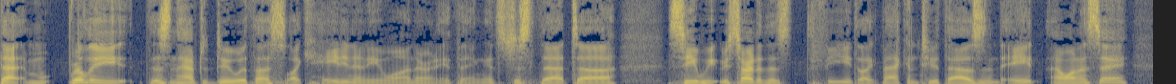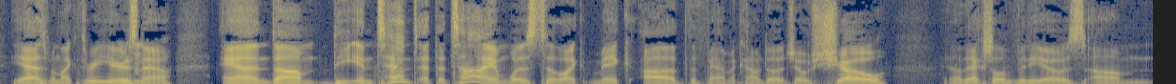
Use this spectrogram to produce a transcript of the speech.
that really doesn't have to do with us like hating anyone or anything. It's just that uh, see, we we started this feed like back in 2008. I want to say, yeah, it's been like three years Mhm. now. And um, the intent at the time was to like make uh, the Famicom Dojo show you know the actual videos um,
